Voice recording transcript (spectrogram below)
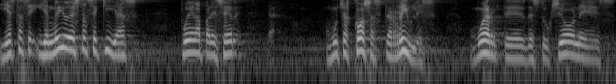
Y, y en medio de estas sequías pueden aparecer muchas cosas terribles, muertes, destrucciones,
